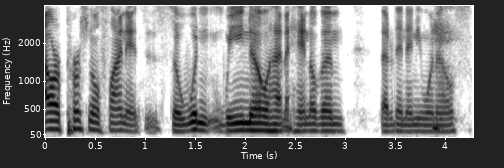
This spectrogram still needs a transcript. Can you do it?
our personal finances, so wouldn't we know how to handle them better than anyone else?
